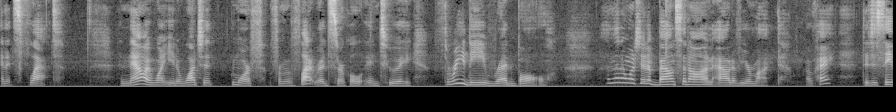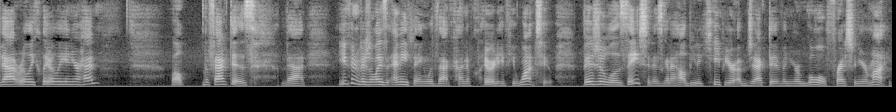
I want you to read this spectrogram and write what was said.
and it's flat. And now I want you to watch it morph from a flat red circle into a 3D red ball. And then I want you to bounce it on out of your mind, okay? Did you see that really clearly in your head? Well, the fact is that you can visualize anything with that kind of clarity if you want to. Visualization is going to help you to keep your objective and your goal fresh in your mind.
